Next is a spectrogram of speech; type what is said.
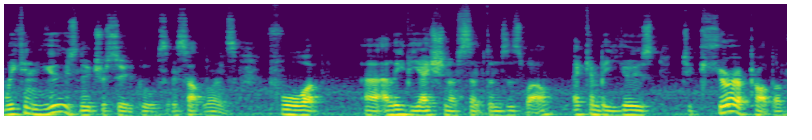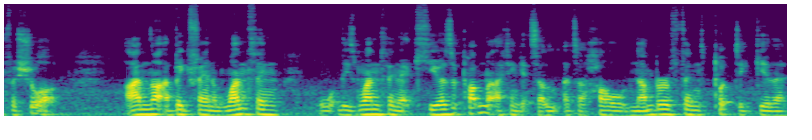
we can use nutraceuticals and supplements for uh, alleviation of symptoms as well. It can be used to cure a problem for sure. I'm not a big fan of one thing. There's one thing that cures a problem. I think it's a it's a whole number of things put together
